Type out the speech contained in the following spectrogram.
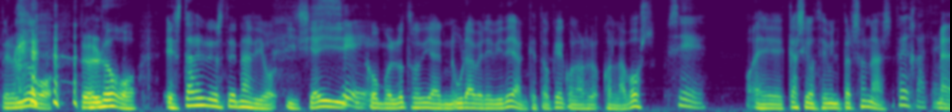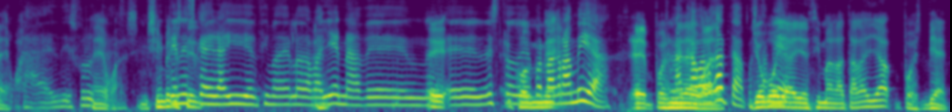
Pero luego, pero luego, estar en el escenario y si hay, Sí. como el otro día en Ura Berevidean, que toqué con la, con la voz, Sí, eh, casi 11.000 personas, fíjate. Me da igual. Ah, disfrutas. me da igual. Que Siempre que tienes ir ahí encima de la ballena de Eh, en esto de por la Gran Vía. Eh, pues ¿La me da igual. cabalgata? Pues Yo voy ahí encima de la atalaya, pues bien.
